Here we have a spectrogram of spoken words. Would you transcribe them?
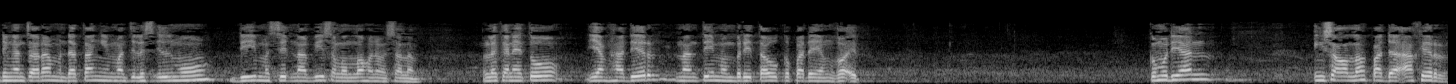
dengan cara mendatangi majelis ilmu di Masjid Nabi sallallahu alaihi wasallam. Oleh karena itu yang hadir nanti memberitahu kepada yang gaib. Kemudian insya Allah pada akhir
